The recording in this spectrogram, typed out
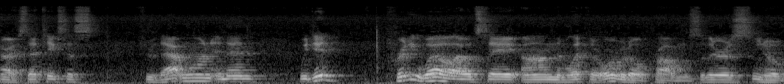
All right, so that takes us through that one, and then we did pretty well, I would say, on the molecular orbital problems. So there's you know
